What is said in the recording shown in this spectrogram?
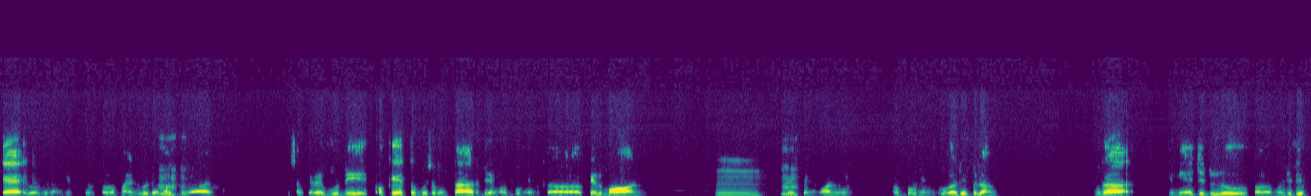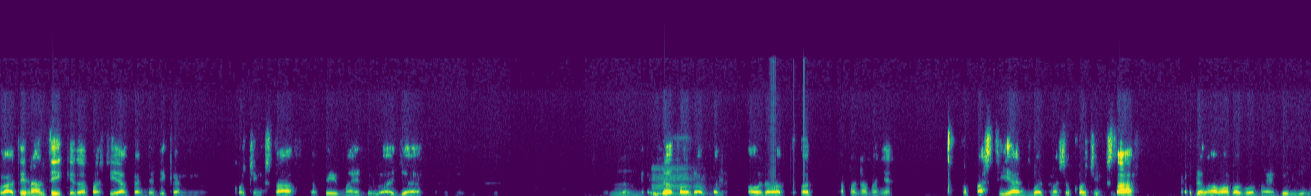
kayak gue bilang gitu. Kalau main gue udah gak Hmm. kuat. terus akhirnya Budi oke tunggu sebentar dia ngobongin ke Filmon Hmm. Hmm. Filmon ngobongin gue dia bilang enggak ini aja dulu kalau mau jadi pelatih nanti kita pasti akan jadikan coaching staff tapi main dulu aja Hmm. ya udah kalau dapat kalau dapat apa namanya kepastian buat masuk coaching staff ya udah nggak apa-apa gue main dulu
